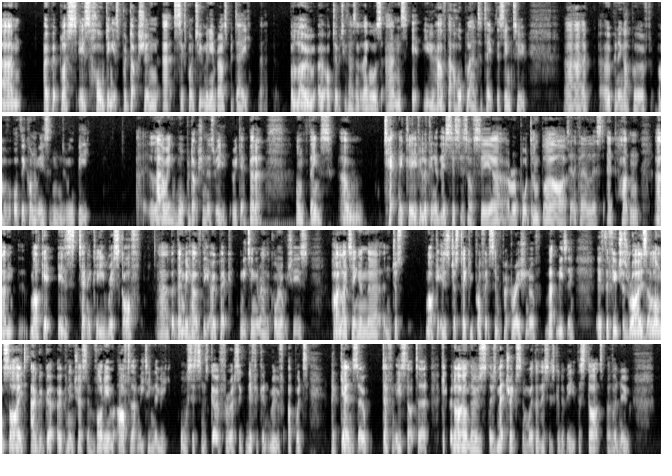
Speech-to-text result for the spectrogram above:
Um, OPEC Plus is holding its production at 6.2 million barrels per day, uh, below October 2000 levels, and it, you have that whole plan to tape this into uh, opening up of, of, of the economies, and will be uh, allowing more production as we we get better on things. Uh, technically, if you're looking at this, this is obviously a, a report done by our technical analyst Ed Hutton. Um, market is technically risk off, uh, but then we have the OPEC meeting around the corner, which he's highlighting, and uh, and just market is just taking profits in preparation of that meeting. If the futures rise alongside aggregate open interest and volume after that meeting, then we, all systems go for a significant move upwards again. So definitely start to keep an eye on those those metrics and whether this is going to be the start of a new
